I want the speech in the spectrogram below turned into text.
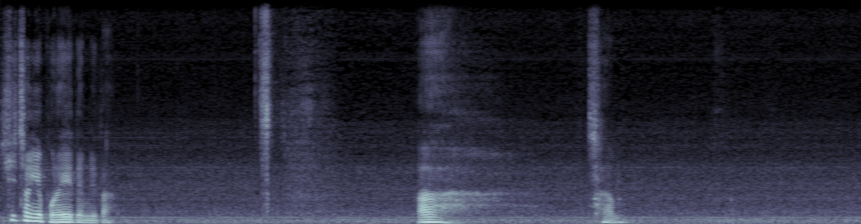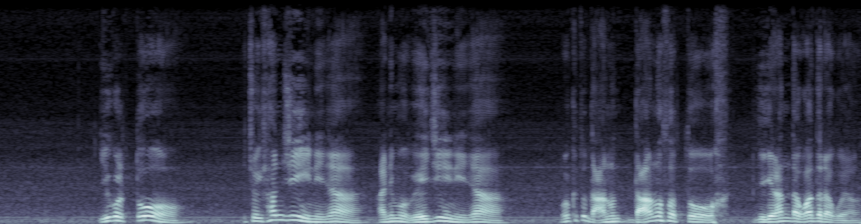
시청에 보내야 됩니다. 아, 참. 이걸 또 이쪽 현지인이냐 아니면 외지인이냐 뭐 이렇게 또 나누, 나눠서 또 얘기를 한다고 하더라고요.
